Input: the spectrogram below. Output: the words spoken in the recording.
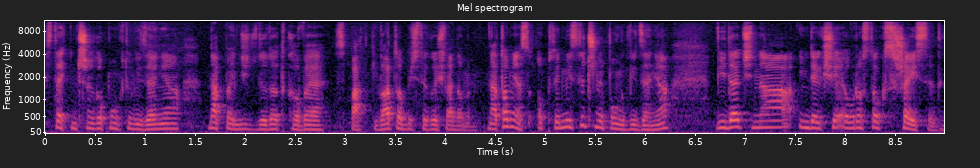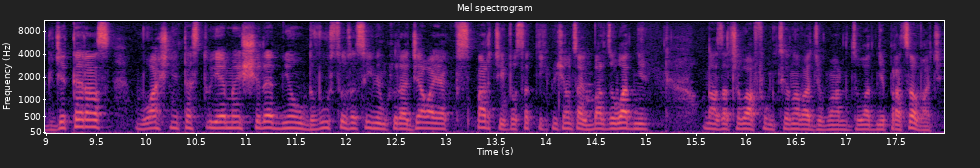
z technicznego punktu widzenia napędzić dodatkowe spadki. Warto być tego świadomym. Natomiast optymistyczny punkt widzenia widać na indeksie Eurostox 600, gdzie teraz właśnie testujemy średnią 200-sesyjną, która działa jak wsparcie w ostatnich miesiącach bardzo ładnie ona zaczęła funkcjonować, bardzo ładnie pracować.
